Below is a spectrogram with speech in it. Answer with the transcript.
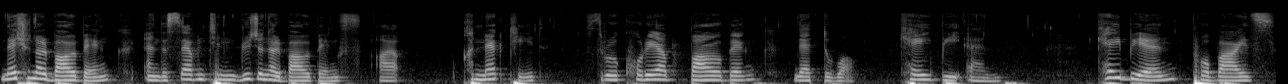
National Biobank and the 17 regional biobanks are connected through Korea Biobank Network, KBN. KBN provides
